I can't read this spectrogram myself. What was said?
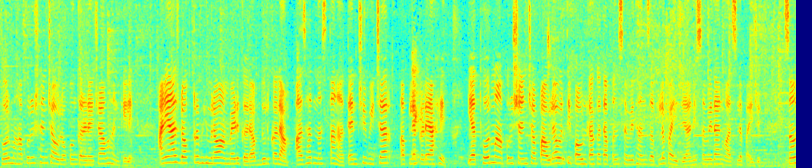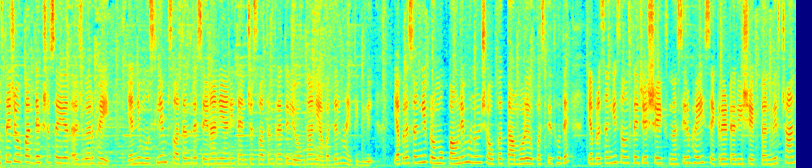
थोर महापुरुषांचे अवलोकन करण्याचे आवाहन केले. आणि आज डॉक्टर भीमराव आंबेडकर अब्दुल कलाम आझाद नसताना त्यांचे विचार आपल्याकडे आहेत. या थोर महापुरुषांच्या पावलावरती पाऊल टाकत आपण संविधान जपलं पाहिजे आणि संविधान वाचलं पाहिजे. संस्थेचे उपाध्यक्ष सय्यद अजगर भाई यांनी मुस्लिम स्वातंत्र्य सेनानी आणि त्यांच्या स्वातंत्र्यातील योगदान याबद्दल माहिती दिली. या प्रसंगी प्रमुख पाहुणे म्हणून शौकत तांबोळे उपस्थित होते. या प्रसंगी संस्थेचे शेख नसीर भाई सेक्रेटरी शेख तन्वीर चांद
